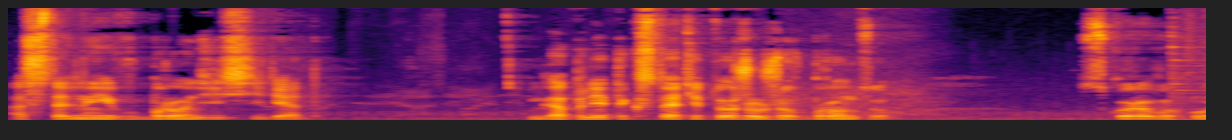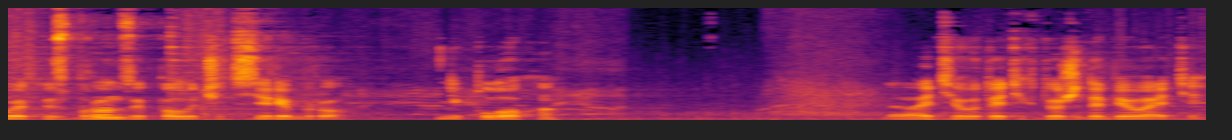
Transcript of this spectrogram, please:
Остальные в бронзе сидят. Гоплиты, кстати, тоже уже в бронзу. Скоро выходят из бронзы и получат серебро. Неплохо. Давайте вот этих тоже добивайте.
